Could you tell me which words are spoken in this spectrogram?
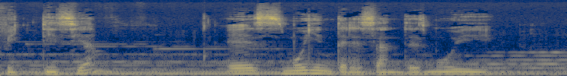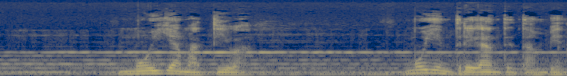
ficticia, es muy interesante, es muy muy llamativa muy intrigante también.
